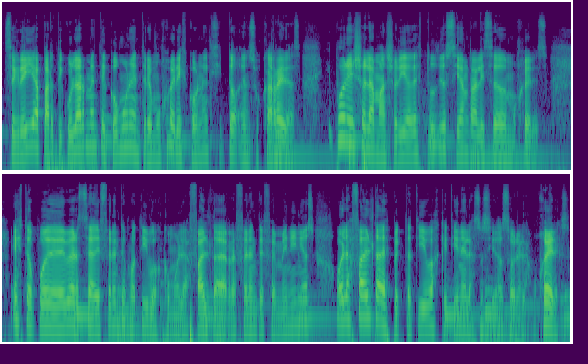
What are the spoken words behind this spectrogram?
se creía particularmente común entre mujeres con éxito en sus carreras, y por ello la mayoría de estudios se han realizado en mujeres. Esto puede deberse a diferentes motivos como la falta de referentes femeninos o la falta de expectativas que tiene la sociedad sobre las mujeres.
